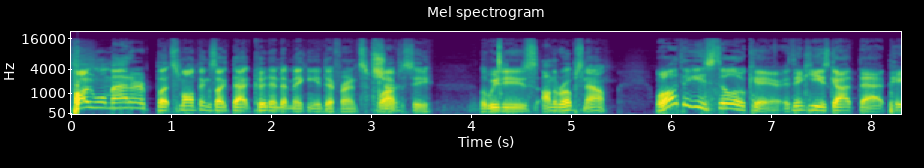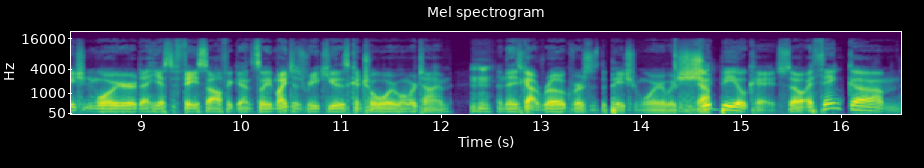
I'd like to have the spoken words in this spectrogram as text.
Probably won't matter, but small things like that could end up making a difference. We'll have to see. Luigi's on the ropes now. Well, I think he's still okay. I think he's got that patron warrior that he has to face off against, so he might just requeue this control warrior one more time, Mhm. and then he's got rogue versus the patron warrior, which Yeah. should be okay. So I think um,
